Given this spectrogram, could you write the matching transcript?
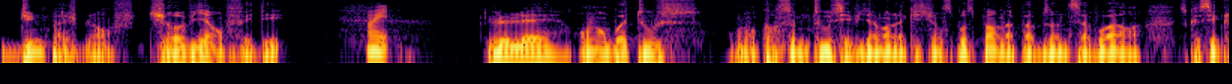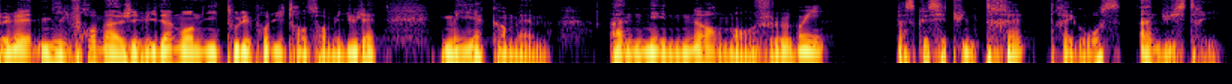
d'une page blanche, tu reviens en fédé. Oui. Le lait, on en boit tous. On en consomme tous, évidemment, la question ne se pose pas, on n'a pas besoin de savoir ce que c'est que le lait, ni le fromage, évidemment, ni tous les produits transformés du lait. Mais il y a quand même un énorme enjeu, Oui. parce que c'est une très, très grosse industrie.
